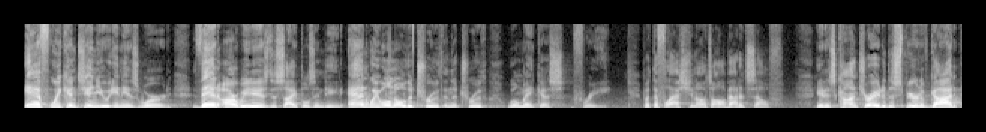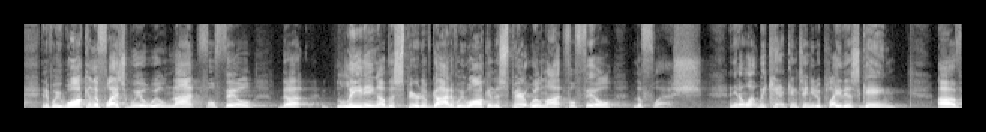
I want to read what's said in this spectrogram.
If we continue in His Word, then are we His disciples indeed, and we will know the truth, and the truth will make us free. But the flesh, you know, it's all about itself. It is contrary to the Spirit of God. And if we walk in the flesh, we will not fulfill the leading of the Spirit of God. If we walk in the Spirit, we'll not fulfill the flesh. And you know what? We can't continue to play this game of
